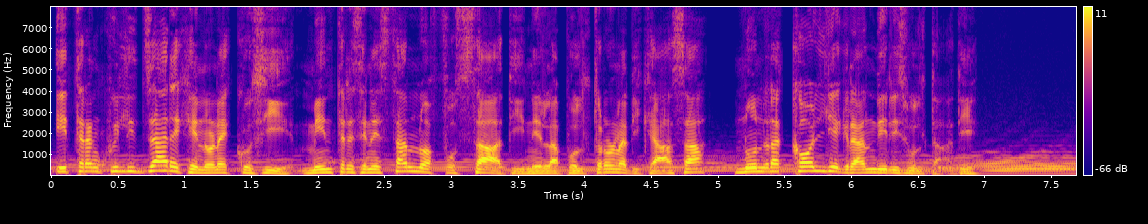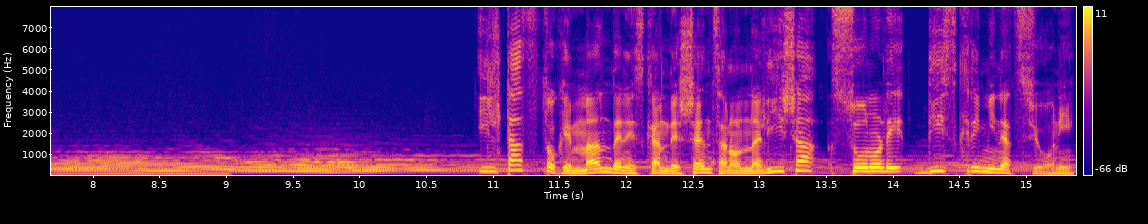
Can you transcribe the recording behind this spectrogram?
e tranquillizzare che non è così mentre se ne stanno affossati nella poltrona di casa non raccoglie grandi risultati. Il tasto che manda in escandescenza nonna Licia sono le discriminazioni.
